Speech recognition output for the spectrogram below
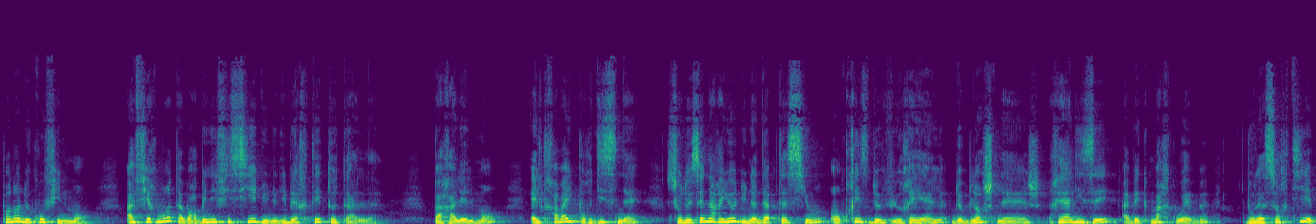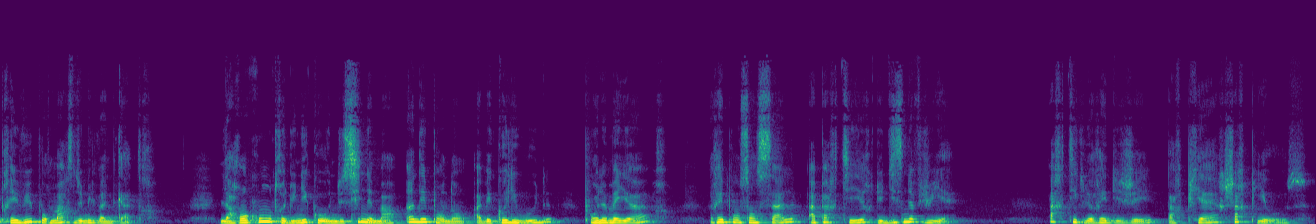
pendant le confinement, affirmant avoir bénéficié d'une liberté totale. Parallèlement, elle travaille pour Disney sur le scénario d'une adaptation en prise de vue réelle de Blanche-Neige, réalisée avec Mark Webb, dont la sortie est prévue pour mars 2024. La rencontre d'une icône de cinéma indépendant avec Hollywood, pour le meilleur? Réponse en salle à partir du 19 juillet. Article rédigé par Pierre Charpillose.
